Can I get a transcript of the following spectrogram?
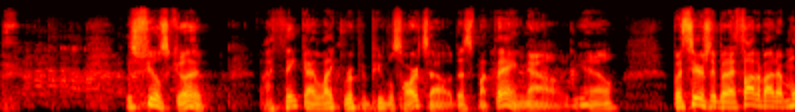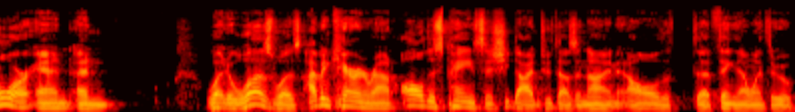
this feels good. I think I like ripping people's hearts out. That's my thing now, you know? But seriously, but I thought about it more and and what it was was I've been carrying around all this pain since she died in 2009 and all the, the thing that I went through.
